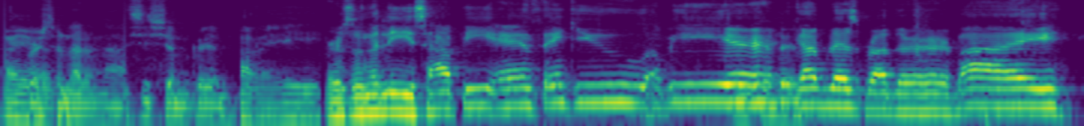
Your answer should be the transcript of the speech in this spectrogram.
ngayon. Personal na decision ko yun. Okay. Personally, is happy and thank you, din. God bless, brother. Bye.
